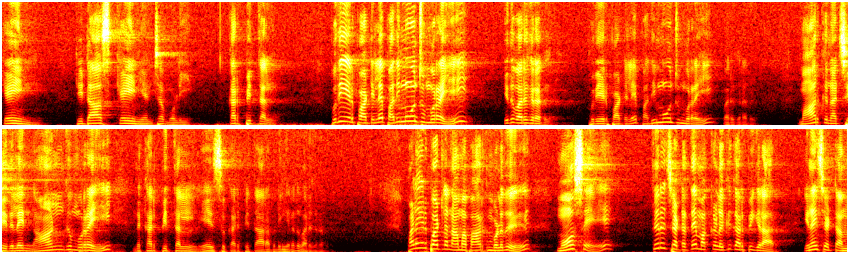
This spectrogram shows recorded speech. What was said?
கெயின் டிடாஸ் கெயின் என்ற மொழி கற்பித்தல். புதிய ஏற்பாட்டிலே பதிமூன்று முறை இது வருகிறது. புதிய ஏற்பாட்டிலே பதிமூன்று முறை வருகிறது. மார்க் நற்செய்திலே நான்கு முறை இந்த கற்பித்தல் இயேசு கற்பித்தார் அப்படிங்கிறது வருகிறது. பழைய ஏற்பாட்டில் நாம பார்க்கும் பொழுது மோசே திருச்சட்டத்தை மக்களுக்கு கற்பிக்கிறார். இணைச்சட்டம்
